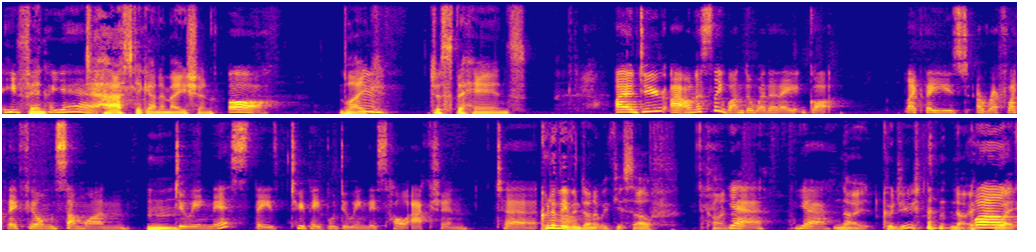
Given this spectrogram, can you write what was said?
He yeah. Fantastic animation. Oh, Like Hmm. just the hands. I do. I honestly wonder whether they got like they used a ref, like they filmed someone Mm. doing this. These two people doing this whole action to Could have even done it with yourself. Kind of. yeah, yeah. No, could you? no. Well, Wait.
